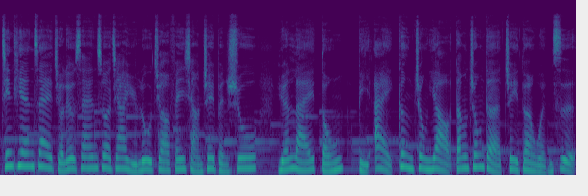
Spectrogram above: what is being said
今天在九六三作家语录就要分享这本书《原来懂比爱更重要》当中的这段文字：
